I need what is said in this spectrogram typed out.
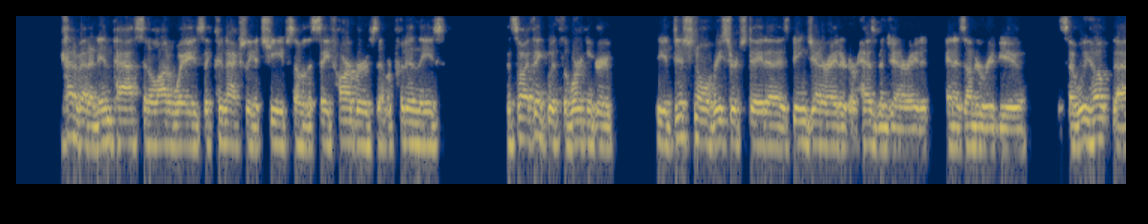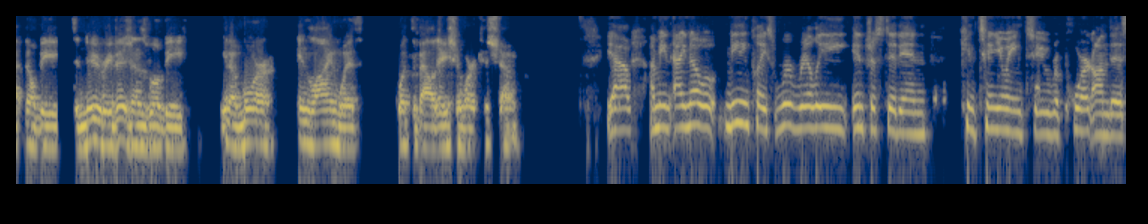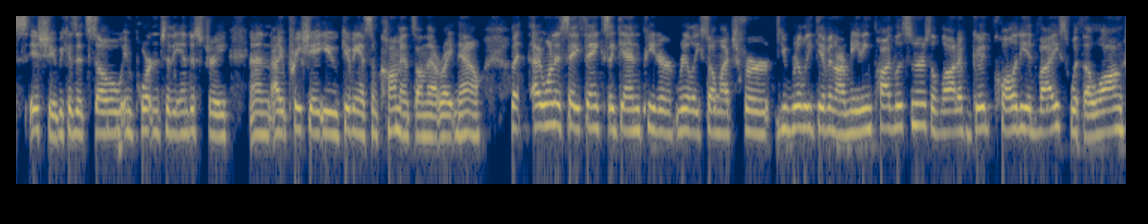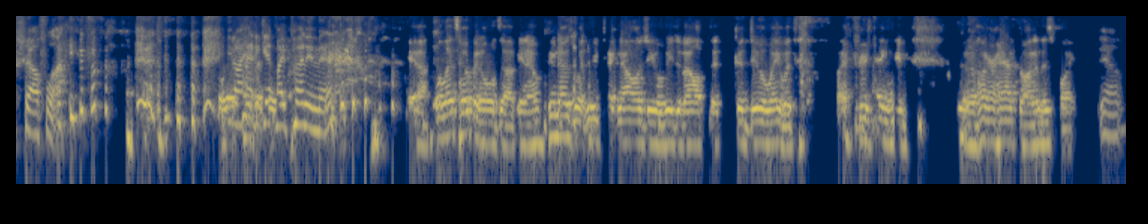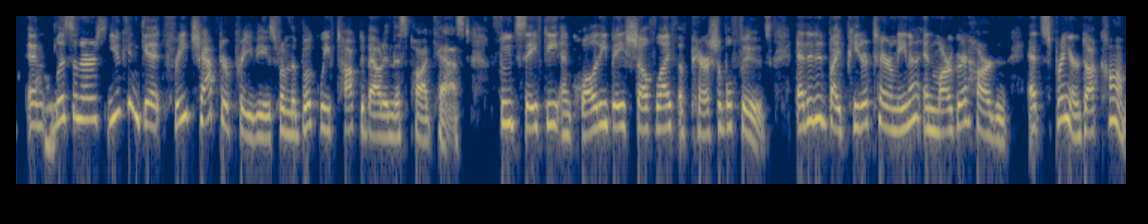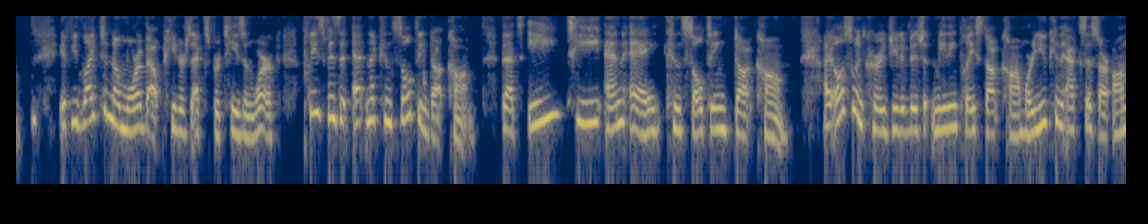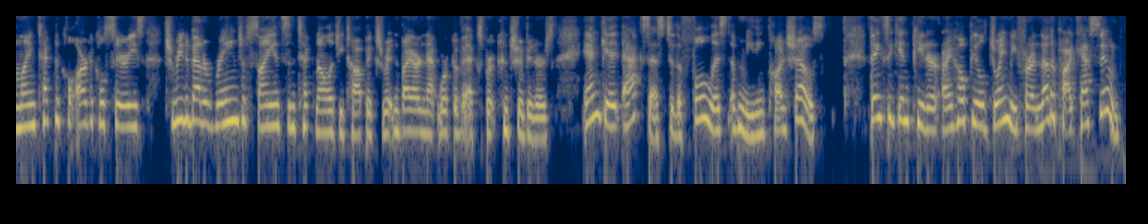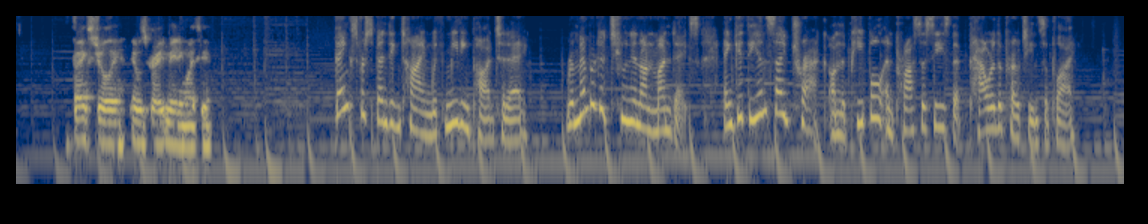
kind of at an impasse in a lot of ways. They couldn't actually achieve some of the safe harbors that were put in these. And so I think with the working group, the additional research data is being generated or has been generated and is under review. So we hope that there'll be the new revisions will be, you know, more in line with what the validation work has shown. Yeah, I mean, I know Meating Place, we're really interested in continuing to report on this issue because it's so mm-hmm. important to the industry. And I appreciate you giving us some comments on that right now. But I want to say thanks again, Peter, really so much for you really given our Meating Pod listeners a lot of good quality advice with a long shelf life. you know, I had to get my pun in there. yeah. Well, let's hope it holds up. You know, who knows what new technology will be developed that could do away with everything we've uh, hung our hats on at this point. Yeah. And listeners, you can get free chapter previews from the book we've talked about in this podcast, Food Safety and Quality Based Shelf Life of Perishable Foods, edited by Peter Taormina and Margaret Hardin at springer.com. If you'd like to know more about Peter's expertise and work, please visit etnaconsulting.com. That's E T N A consulting.com. I also encourage you to visit meatingplace.com where you can access our online technical article series to read about a range of science and technology topics written by our network of expert contributors and get access to the full list of Meating Pod shows. Thanks again, Peter. I hope you'll join me for another podcast soon. Thanks, Julie. It was great meeting with you. Thanks for spending time with Meating Pod today. Remember to tune in on Mondays and get the inside track on the people and processes that power the protein supply.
